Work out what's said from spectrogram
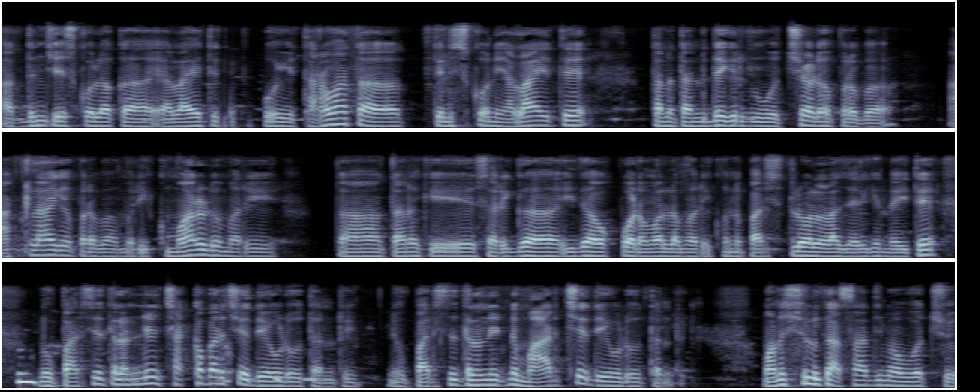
అర్థం చేసుకోలేక ఎలా అయితే తప్పిపోయి తర్వాత తెలుసుకొని ఎలా అయితే తన తండ్రి దగ్గరికి వచ్చాడో ప్రభ అట్లాగే ప్రభా మరి కుమారుడు మరి తనకి సరిగ్గా ఇది అవ్వకపోవడం వల్ల మరి కొన్ని పరిస్థితుల వల్ల అలా జరిగింది. అయితే నువ్వు పరిస్థితులన్నీ చక్కపరిచే దేవుడు తండ్రి. నువ్వు పరిస్థితులన్నింటినీ మార్చే దేవుడు తండ్రి. మనుషులకు అసాధ్యం అవ్వచ్చు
